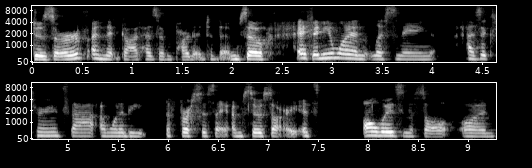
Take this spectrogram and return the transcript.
deserve and that God has imparted to them. So, if anyone listening has experienced that, I want to be the first to say, I'm so sorry. It's always an assault on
